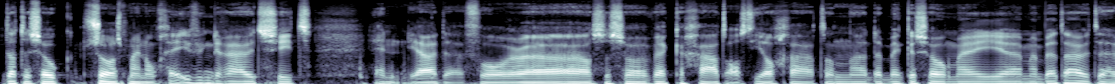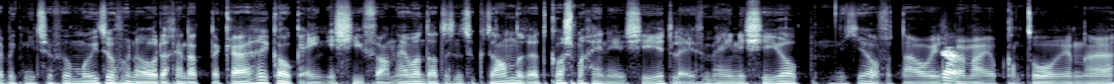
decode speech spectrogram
Dat is ook zoals mijn omgeving eruit ziet. En ja, daarvoor, uh, als er zo wekker gaat, als die al gaat, dan, uh, dan ben ik er zo mee uh, mijn bed uit. Daar heb ik niet zoveel moeite voor nodig. En dat, daar krijg ik ook energie van. Hè? Want dat is natuurlijk het andere. Het kost me geen energie, het levert me energie op. Weet je, of het nou is bij mij op kantoor in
